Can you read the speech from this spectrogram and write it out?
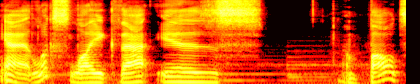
yeah, it looks like that is about...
